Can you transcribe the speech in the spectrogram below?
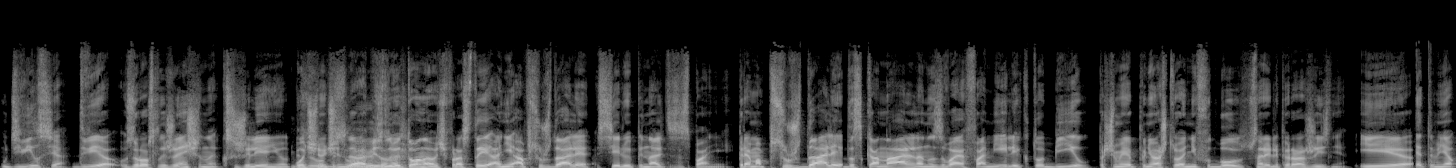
удивился. Две взрослые женщины, к сожалению, очень-очень, да, без Луитона, очень простые, они обсуждали серию пенальти с Испанией. Прям обсуждали досконально, называя фамилии, кто бил. Причем я понимаю, что они футбол смотрели первый раз в жизни. И это меня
